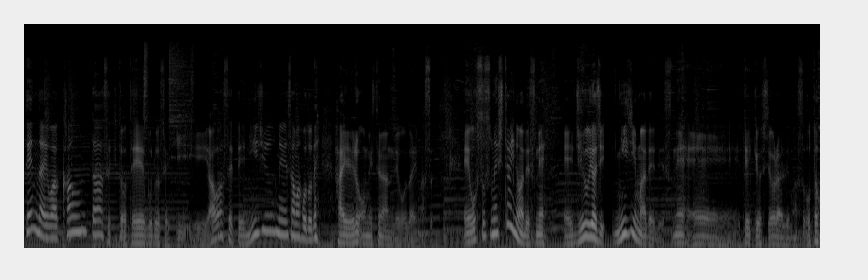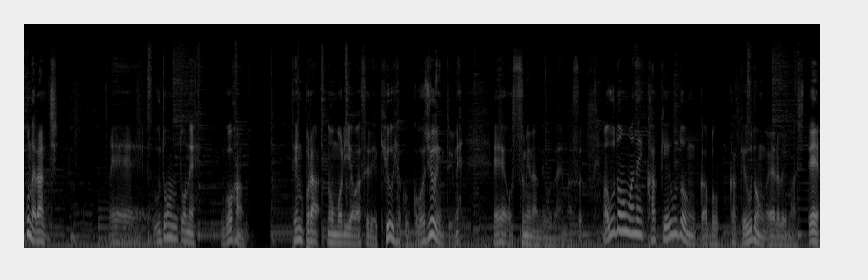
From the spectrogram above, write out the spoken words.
店内はカウンター席とテーブル席合わせて20名様ほどね入れるお店なんでございます、おすすめしたいのはですね、え14時2時までですね、え提供しておられますお得なランチ、えうどんとねご飯天ぷらの盛り合わせで950円というねえー、おすすめなんでございます。まあ、うどんはね、かけうどんかぶっかけうどんが選べまして、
